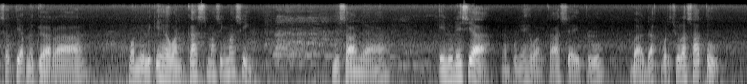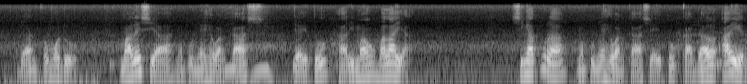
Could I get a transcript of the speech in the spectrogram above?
Setiap negara memiliki hewan khas masing-masing. Misalnya, Indonesia mempunyai hewan khas yaitu badak bercula satu dan komodo. Malaysia mempunyai hewan khas yaitu harimau Malaya. Singapura mempunyai hewan khas yaitu kadal air.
